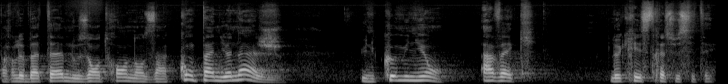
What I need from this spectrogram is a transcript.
Par le baptême, nous entrons dans un compagnonnage, une communion avec le Christ ressuscité.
